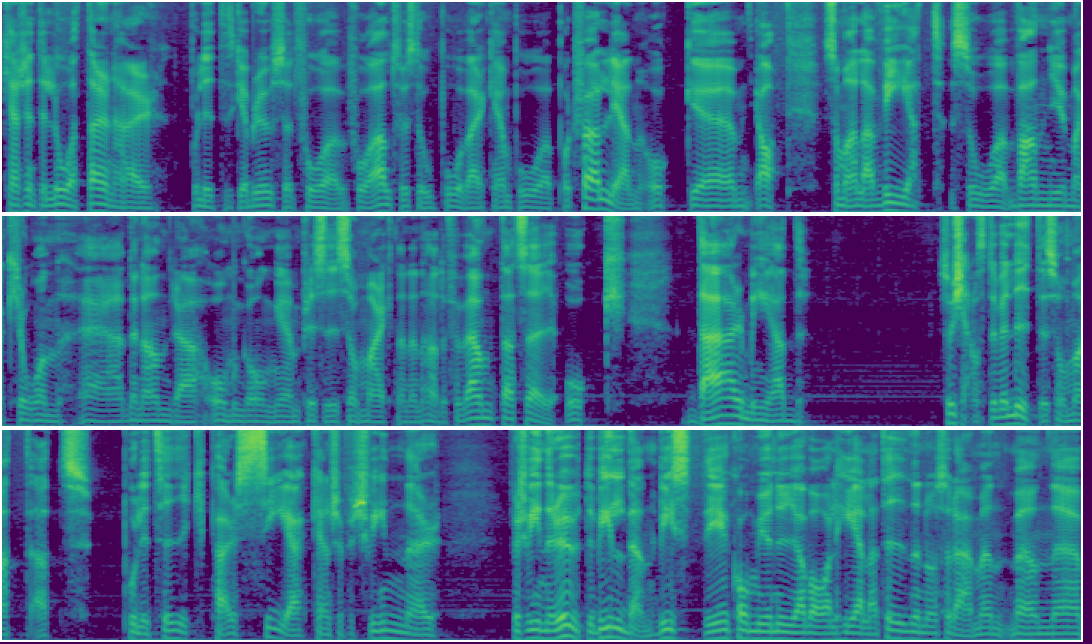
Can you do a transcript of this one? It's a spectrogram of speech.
kanske inte låta den här politiska bruset få, få allt för stor påverkan på portföljen. Och eh, ja, som alla vet så vann ju Macron eh, den andra omgången precis som marknaden hade förväntat sig. Och därmed så känns det väl lite som att, att politik per se kanske försvinner försvinner ut ur bilden. Visst, det kommer ju nya val hela tiden och sådär men, men eh,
